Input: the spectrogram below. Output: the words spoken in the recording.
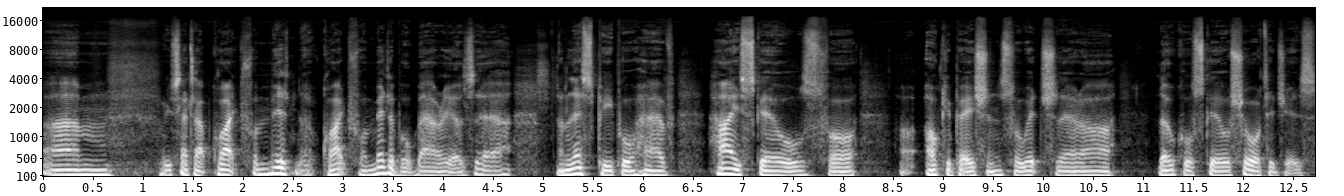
Um, we set up quite, formid- quite formidable barriers there unless people have high skills for uh, occupations for which there are local skill shortages.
